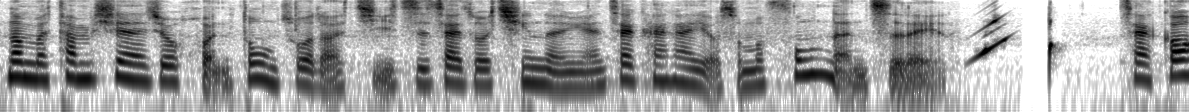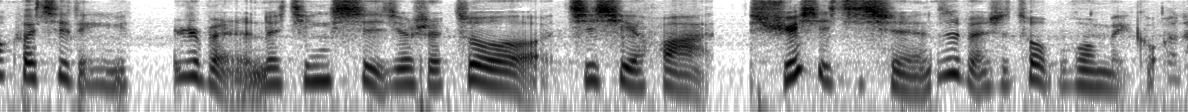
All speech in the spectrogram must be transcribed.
那么他们现在就混动做到极致，再做氢能源，再看看有什么风能之类的。在高科技领域，日本人的精细就是做机械化、学习机器人，日本是做不过美国的。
